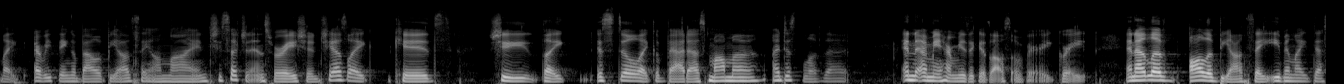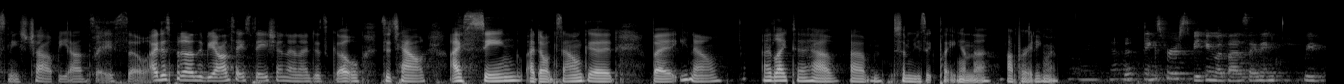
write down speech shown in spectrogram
like everything about Beyonce online. She's such an inspiration. She has like kids. She like is still like a badass mama. I just love that. And I mean, her music is also very great. And I love all of Beyonce, even like Destiny's Child Beyonce. So I just put it on the Beyonce station and I just go to town. I sing. I don't sound good, but you know, I'd like to have um, some music playing in the operating room. Yeah. Thanks for speaking with us. I think we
